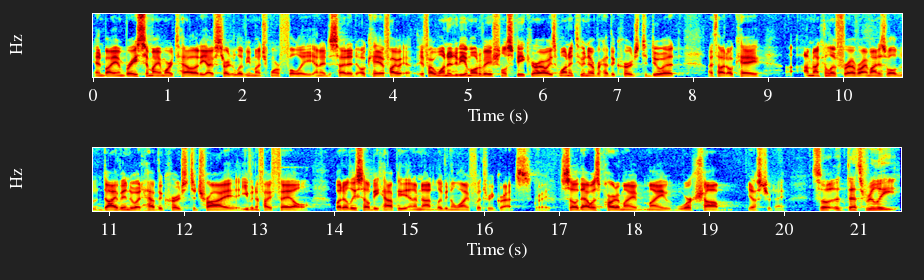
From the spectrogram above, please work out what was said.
And by embracing my immortality, I've started living much more fully. And I decided, okay, if I, if I wanted to be a motivational speaker, I always wanted to, never had the courage to do it. I thought, okay, I'm not going to live forever. I might as well dive into it, have the courage to try, even if I fail. But at least I'll be happy and I'm not living a life with regrets. Right. So that was part of my, my workshop yesterday. So that's really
